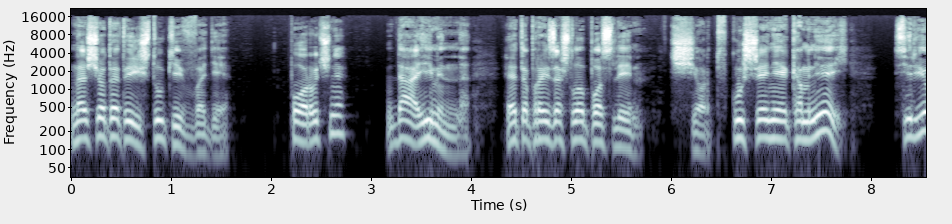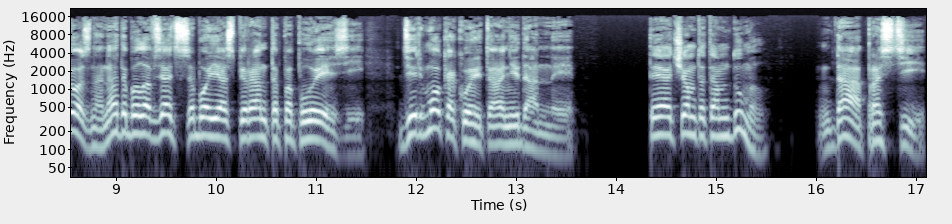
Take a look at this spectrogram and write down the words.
Насчет этой штуки в воде». «Поручня?» «Да, именно. Это произошло после... Черт, вкушения камней? Серьезно, надо было взять с собой и аспиранта по поэзии. Дерьмо какое-то, а не данные». «Ты о чем-то там думал?» «Да, прости.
